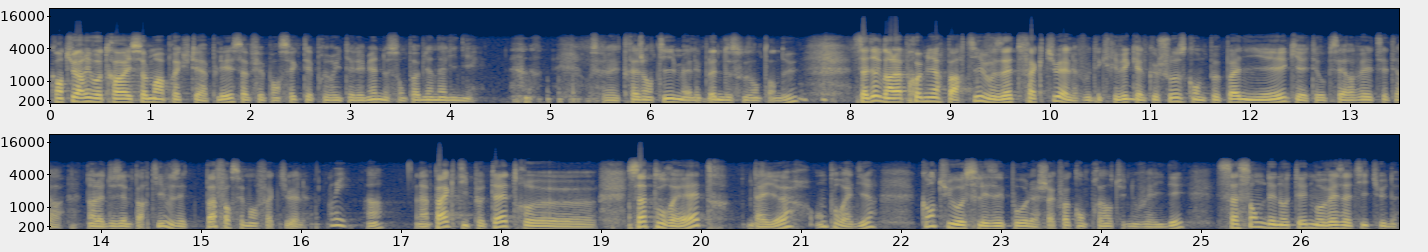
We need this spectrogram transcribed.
Quand tu arrives au travail seulement après que je t'ai appelé, ça me fait penser que tes priorités et les miennes ne sont pas bien alignées. elle est très gentille, mais elle est pleine de sous-entendus. C'est-à-dire que dans la première partie, vous êtes factuel. Vous décrivez quelque chose qu'on ne peut pas nier, qui a été observé, etc. Dans la deuxième partie, vous n'êtes pas forcément factuel. Oui. Hein? L'impact, il peut être. Euh, ça pourrait être, d'ailleurs, on pourrait dire, quand tu hausses les épaules à chaque fois qu'on présente une nouvelle idée, ça semble dénoter une mauvaise attitude.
